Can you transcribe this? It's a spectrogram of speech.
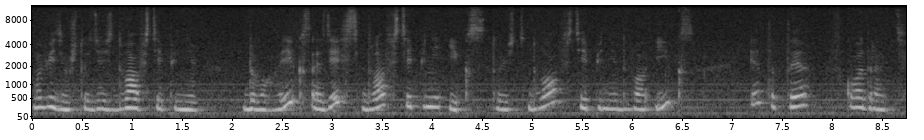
Мы видим, что здесь 2 в степени 2х, а здесь 2 в степени х. То есть 2 в степени 2х это t в квадрате.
